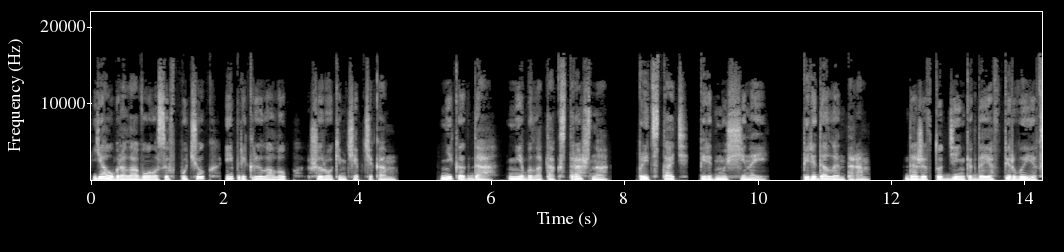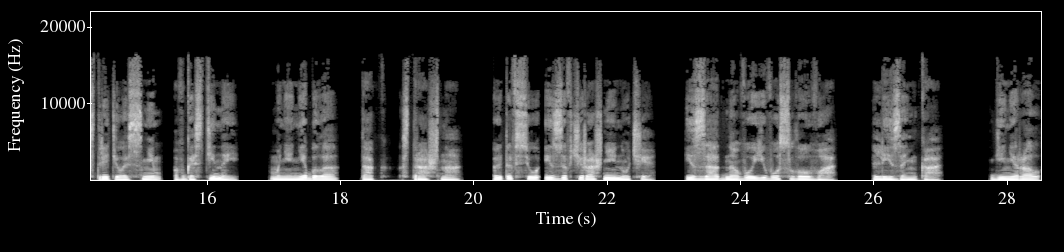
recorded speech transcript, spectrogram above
Я убрала волосы в пучок и прикрыла лоб широким чепчиком. Никогда не было так страшно предстать перед мужчиной, перед Алентером. Даже в тот день, когда я впервые встретилась с ним в гостиной, мне не было так страшно. Это все из-за вчерашней ночи, из-за одного его слова «Лизонька». Генерал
